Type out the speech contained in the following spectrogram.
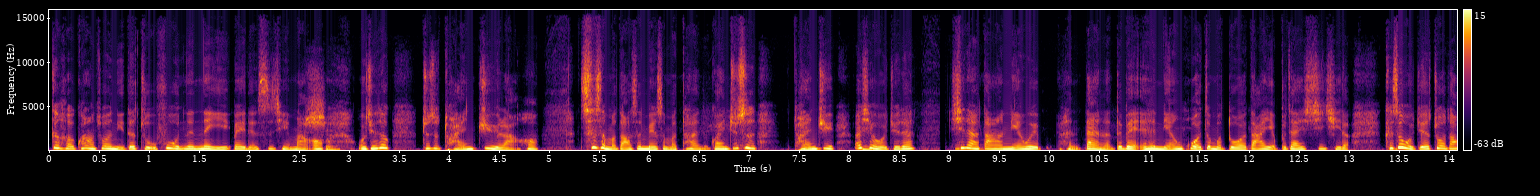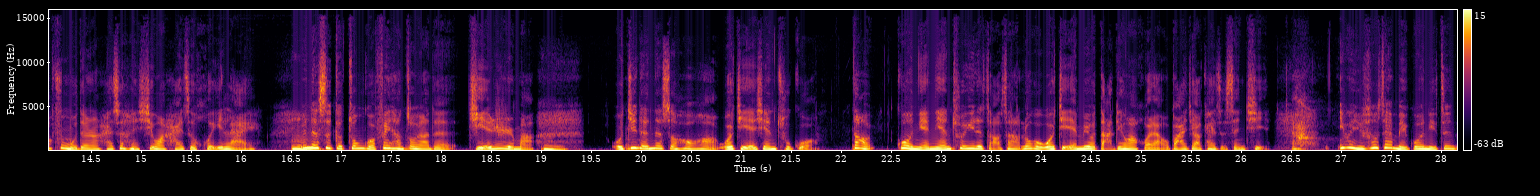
更何况说你的祖父那那一辈的事情嘛。哦，我觉得就是团聚啦，哈，吃什么倒是没什么太关系，就是团聚。而且我觉得现在当然年味很淡了，对不对？而且年货这么多，大家也不再稀奇了。可是我觉得做到父母的人还是很希望孩子回来，因为那是个中国非常重要的节日嘛。嗯，我记得那时候哈，我姐姐先出国。到过年年初一的早上，如果我姐姐没有打电话回来，我爸就要开始生气，因为有时候在美国，你这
